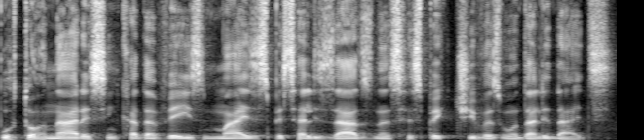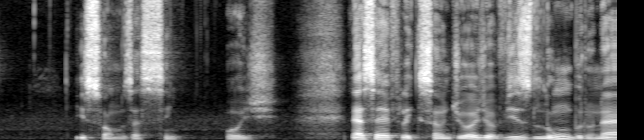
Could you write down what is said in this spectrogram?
por tornarem-se cada vez mais especializados nas respectivas modalidades. E somos assim hoje. Nessa reflexão de hoje, eu vislumbro né,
